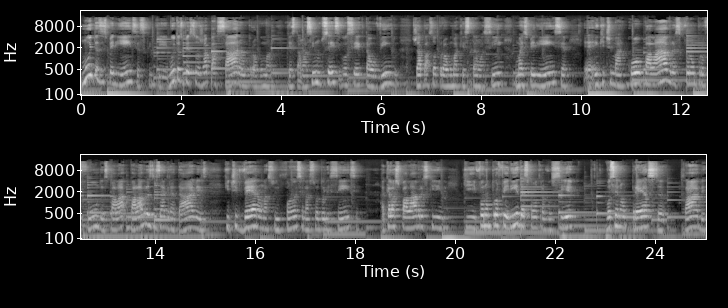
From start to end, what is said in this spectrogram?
muitas experiências que, que muitas pessoas já passaram por alguma questão assim. Não sei se você que está ouvindo já passou por alguma questão assim, uma experiência é, em que te marcou, palavras que foram profundas, palavras desagradáveis que tiveram na sua infância, na sua adolescência aquelas palavras que, que foram proferidas contra você. Você não presta, sabe?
